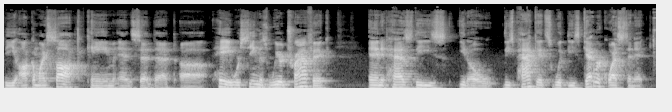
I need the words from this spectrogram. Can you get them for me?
the Akamai SOC came and said that, uh, hey, we're seeing this weird traffic, and it has these you know these packets with these get requests in it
